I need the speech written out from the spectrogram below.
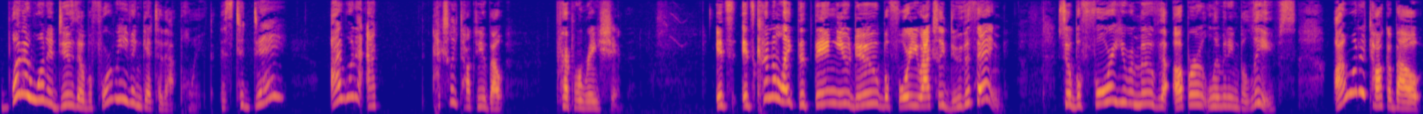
What I want to do though, before we even get to that point, is today I want to act, actually talk to you about preparation. It's it's kind of like the thing you do before you actually do the thing. So before you remove the upper limiting beliefs, I want to talk about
